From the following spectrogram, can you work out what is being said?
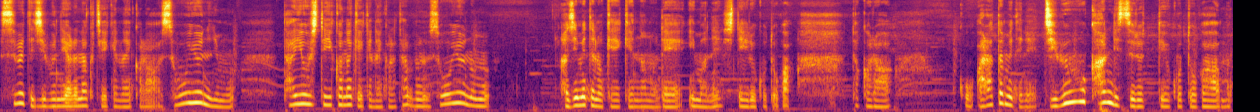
全て自分でやらなくちゃいけないからそういうのにも対応していかなきゃいけないから多分そういうのも初めての経験なので今ねしていることが。だからこう改めてね自分を管理するっていうことが、ま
